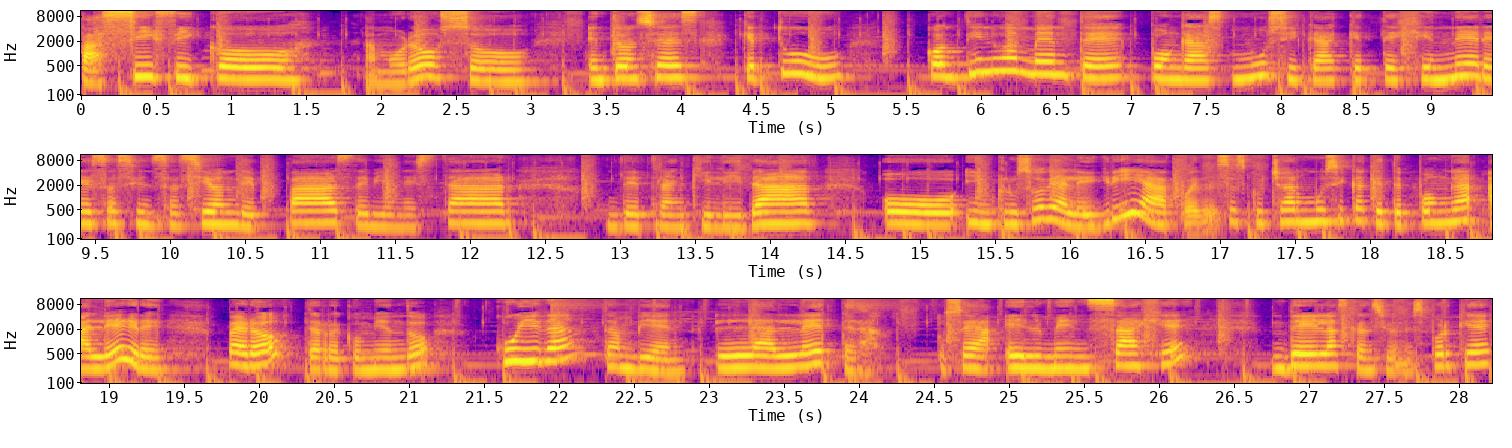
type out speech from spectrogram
pacífico, amoroso. Entonces, que tú continuamente pongas música que te genere esa sensación de paz, de bienestar, de tranquilidad o incluso de alegría. Puedes escuchar música que te ponga alegre, pero te recomiendo cuida también la letra, o sea, el mensaje de las canciones, porque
